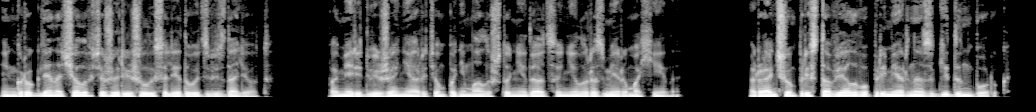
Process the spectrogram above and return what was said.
Игрок для начала все же решил исследовать звездолет. По мере движения Артем понимал, что недооценил размеры махины. Раньше он представлял его примерно с Гиденбург.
